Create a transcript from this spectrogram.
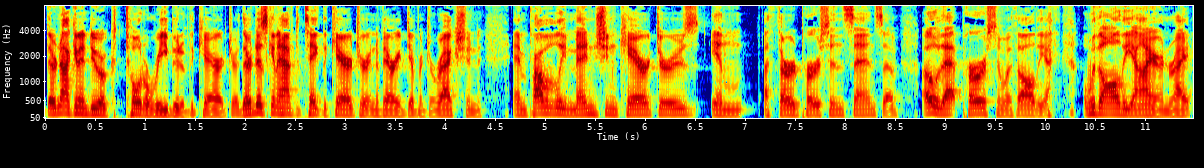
they're not going to do a total reboot of the character. They're just going to have to take the character in a very different direction and probably mention characters in a third person sense of oh that person with all the with all the iron, right?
